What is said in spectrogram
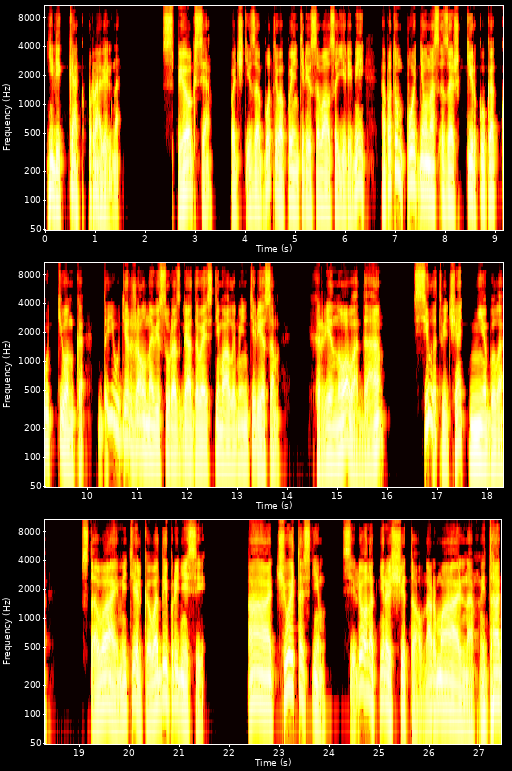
или как правильно? Спекся. Почти заботливо поинтересовался Еремей, а потом поднял нас за шкирку, как кутенка, да и удержал на весу, разглядывая с немалым интересом. «Хреново, да?» Сил отвечать не было. «Вставай, метелька, воды принеси». «А чё это с ним?» «Селенок не рассчитал. Нормально. И так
